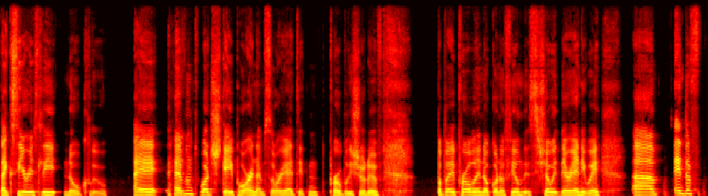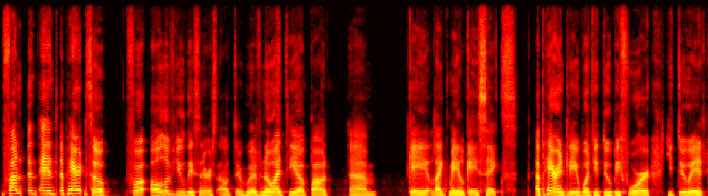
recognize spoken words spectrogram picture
Like seriously, no clue. I haven't watched gay porn. I'm sorry, I didn't. Probably should have, but I'm probably not gonna film it, show it there anyway. Um, and the fun and, and apparent. So for all of you listeners out there who have no idea about um gay like male gay sex, apparently what you do before you do it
